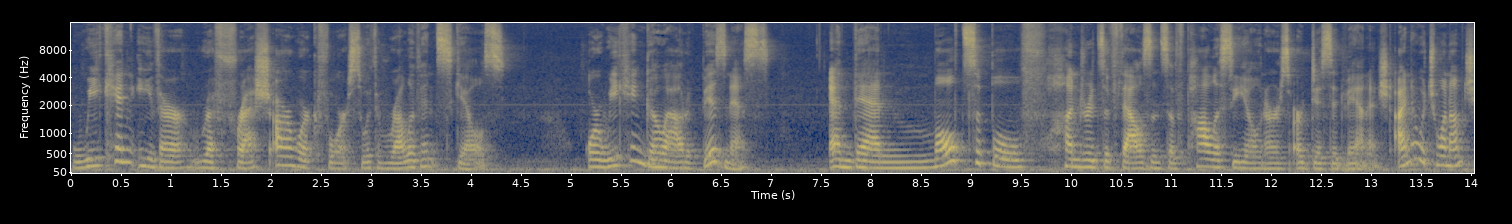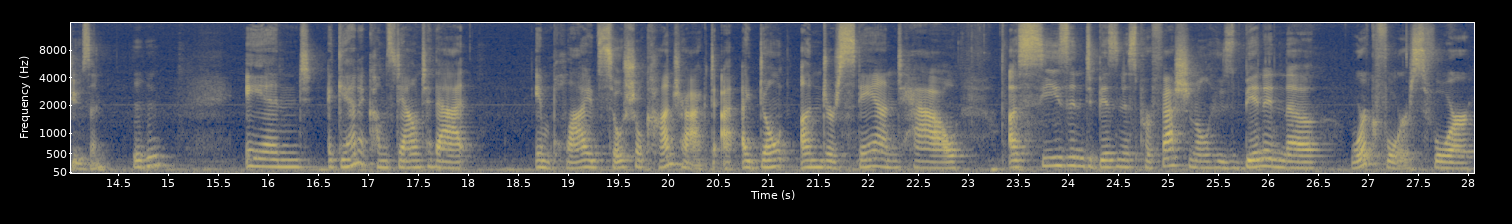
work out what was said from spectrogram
we can either refresh our workforce with relevant skills or we can go out of business and then multiple hundreds of thousands of policy owners are disadvantaged. I know which one I'm choosing. And again, it comes down to that implied social contract. I, I don't understand how a seasoned business professional who's been in the workforce for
